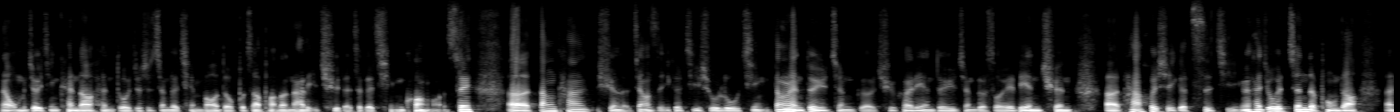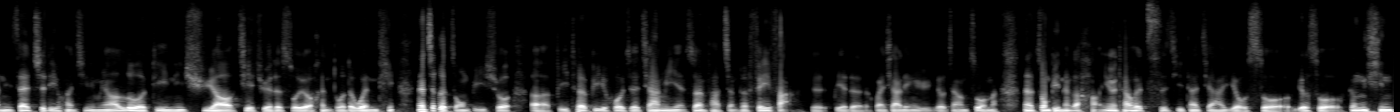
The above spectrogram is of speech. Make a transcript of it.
那我们就已经看到很多就是整个钱包都不知道跑到哪里去的这个情况哦。所以，呃，当他选了这样子一个技术路径，当然对于整个区块链，对于整个所谓链圈，呃，它会是一个刺激，因为它就会真的碰到，呃，你在治理环境里面要落地，你需要解决的所有很多的问题。那这个总比说，呃，比特币或者加密演算法整个非法，就别的管辖领域有这样做嘛？那总比那个好，因为它会刺激大家有所有所更新。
